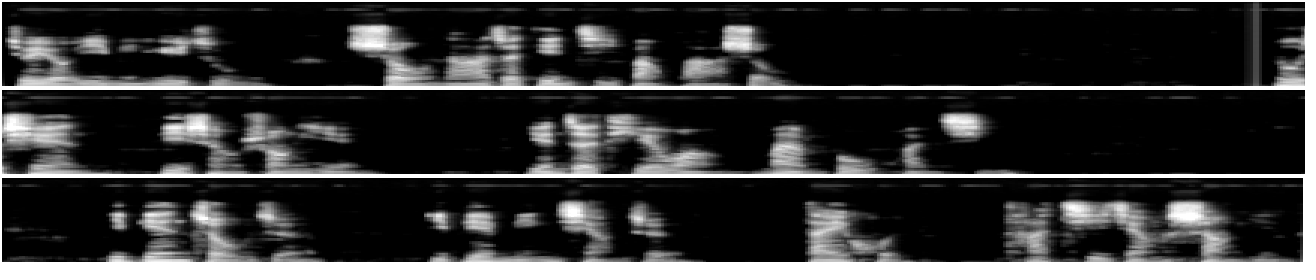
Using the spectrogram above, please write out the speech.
就有一名狱卒手拿着电击棒把守。陆谦闭上双眼。沿着铁网漫步缓行，一边走着，一边冥想着，待会他即将上演的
